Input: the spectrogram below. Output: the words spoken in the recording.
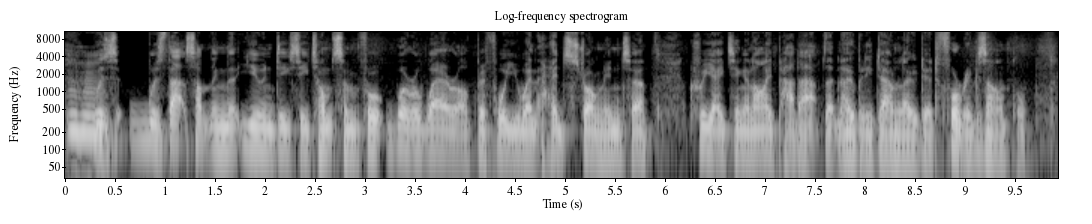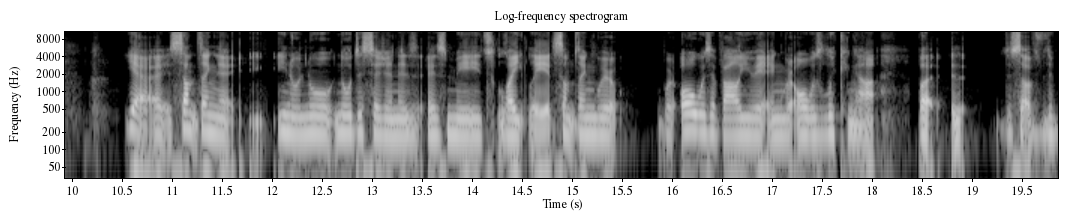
Mm-hmm. Was was that something that you and DC Thomson for, were aware of before you went headstrong into creating an iPad app that nobody downloaded, for example? Yeah, it's something that you know. No, no decision is is made lightly. It's something we're we're always evaluating, we're always looking at. But uh, the sort of the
